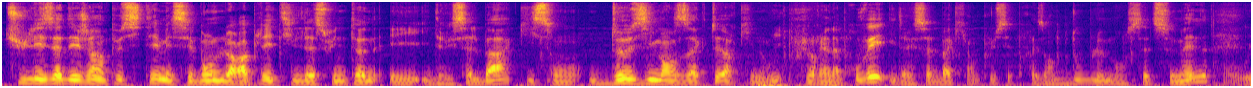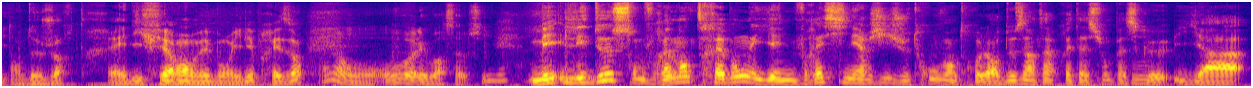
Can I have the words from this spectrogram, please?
tu les as déjà un peu cités, mais c'est bon de le rappeler, Tilda Swinton et Idris Elba, qui sont deux immenses acteurs qui n'ont Oui. plus rien à prouver. Idris Elba qui en plus est présent doublement cette semaine, Oui. dans deux genres très différents, mais bon, il est présent. Ah, on, on va aller voir ça aussi. hein. Mais les deux sont vraiment très bons et il y a une vraie synergie, je trouve, entre leurs deux interprétations parce Mm. que il y a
